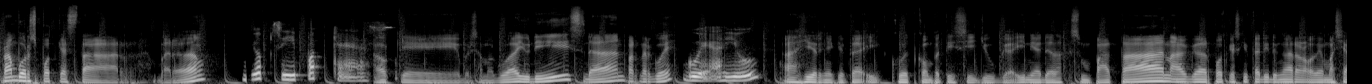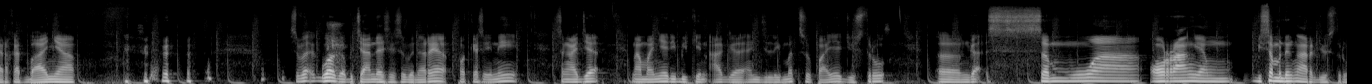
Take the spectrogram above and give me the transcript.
Prambors Podcaster bareng. Yopsi Podcast. Oke, bersama gue Yudis dan partner gue. Gue Ayu. Akhirnya kita ikut kompetisi juga. Ini adalah kesempatan agar podcast kita didengar oleh masyarakat banyak. Sebenarnya gue agak bercanda sih sebenarnya podcast ini sengaja namanya dibikin agak anjelimet supaya justru eh, nggak semua orang yang bisa mendengar justru.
